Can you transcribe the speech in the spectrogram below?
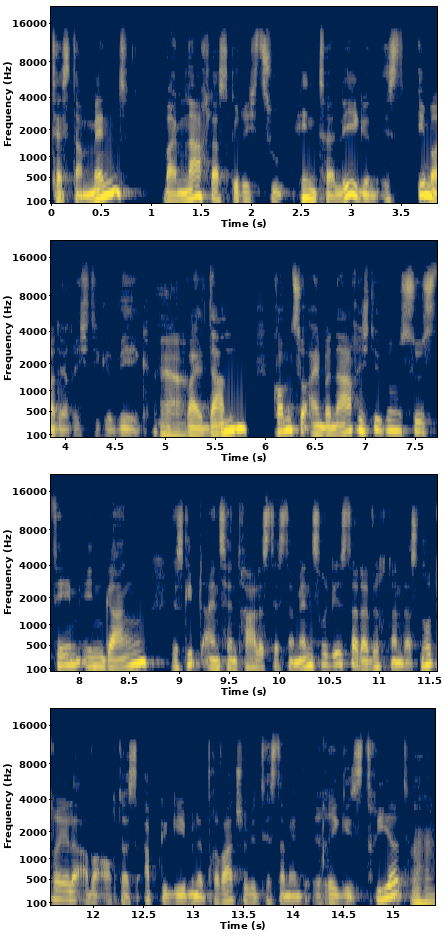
Testament beim Nachlassgericht zu hinterlegen, ist immer der richtige Weg. Ja. Weil dann kommt so ein Benachrichtigungssystem in Gang. Es gibt ein zentrales Testamentsregister, da wird dann das notarielle, aber auch das abgegebene privatschriftliche Testament registriert. Mhm.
